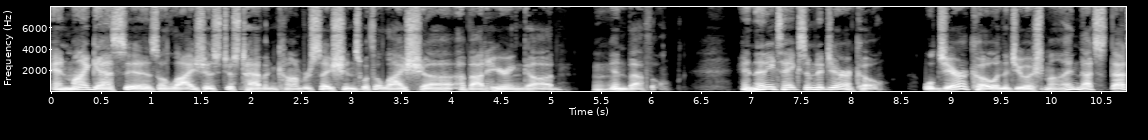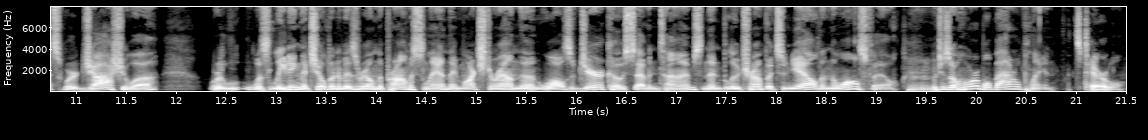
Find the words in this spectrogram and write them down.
And my guess is Elijah's just having conversations with Elisha about hearing God in Bethel. And then he takes him to Jericho. Well, Jericho in the Jewish mind, that's that's where Joshua were, was leading the children of Israel in the promised land. They marched around the walls of Jericho seven times and then blew trumpets and yelled and the walls fell, which is a horrible battle plan. It's terrible.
